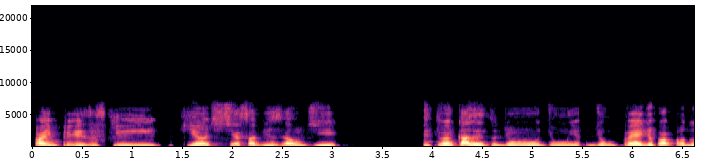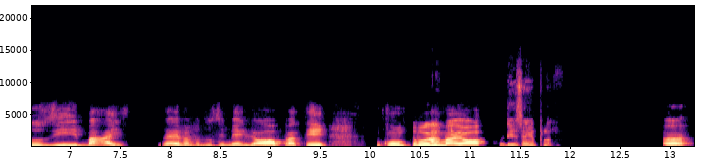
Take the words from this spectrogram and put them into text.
para empresas que, que antes tinha essa visão de se trancar dentro de um, de um, de um prédio para produzir mais né, para produzir melhor, para ter um controle fábrica, maior. Por exemplo. Hã?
